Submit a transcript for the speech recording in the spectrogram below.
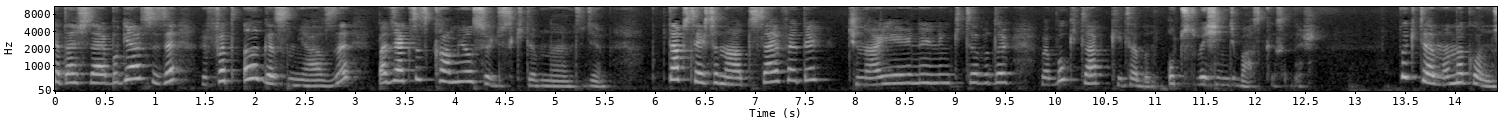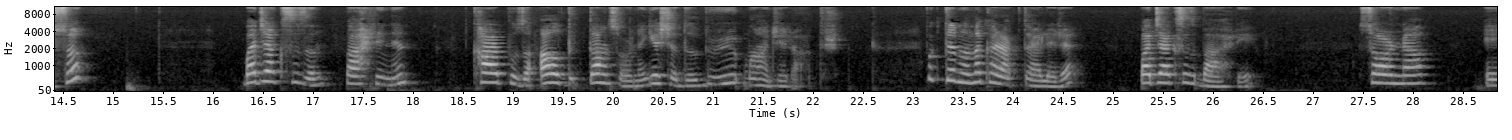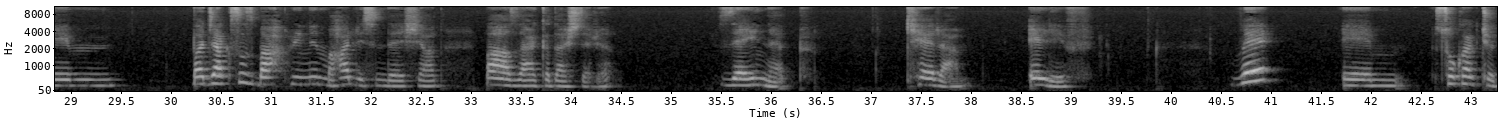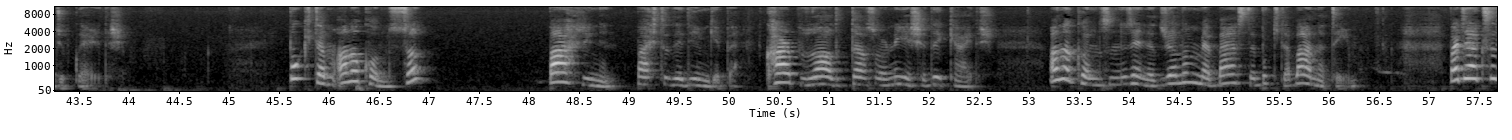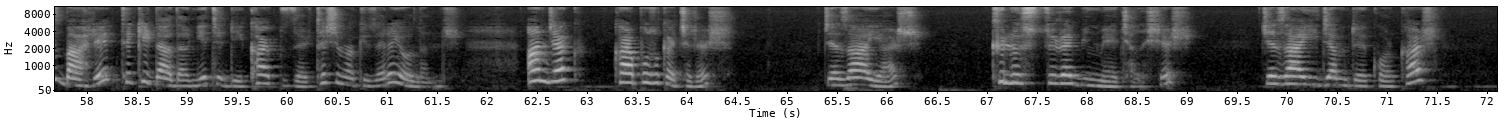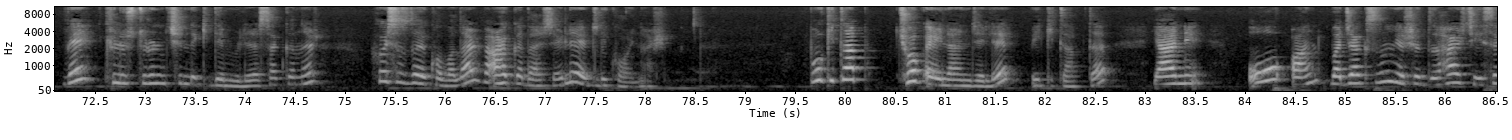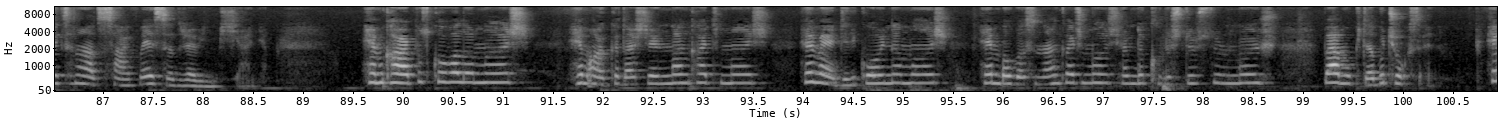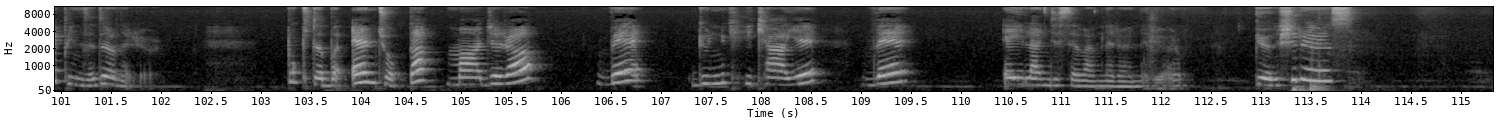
arkadaşlar bugün size Rıfat Ilgaz'ın yazdığı Bacaksız Kamyon Sürücüsü kitabını anlatacağım. Bu kitap 86 sayfadır. Çınar Yayınları'nın kitabıdır ve bu kitap kitabın 35. baskısıdır. Bu kitabın ana konusu Bacaksız'ın Bahri'nin karpuzu aldıktan sonra yaşadığı büyük maceradır. Bu kitabın ana karakterleri Bacaksız Bahri, sonra Bacaksız Bahri'nin mahallesinde yaşayan bazı arkadaşları Zeynep, Kerem, Elif ve em, sokak çocuklarıdır. Bu kitabın ana konusu Bahri'nin başta dediğim gibi karpuzu aldıktan sonra yaşadığı hikayedir. Ana konusunun üzerine duralım ve ben size bu kitabı anlatayım. Bacaksız Bahri Tekirdağ'dan getirdiği karpuzları taşımak üzere yollanır. Ancak karpuzu kaçırır, ceza yer, külüstüre binmeye çalışır, ceza yiyeceğim diye korkar ve külüstürün içindeki demirlere saklanır, hırsızları kovalar ve arkadaşlarıyla evcilik oynar. Bu kitap çok eğlenceli bir kitaptı. Yani o an bacaksızın yaşadığı her şeyi 86 sayfaya sığdırabilmiş yani. Hem karpuz kovalamış, hem arkadaşlarından kaçmış, hem evcilik oynamış, hem babasından kaçmış, hem de külüstür sürmüş. Ben bu kitabı çok sevdim. Hepinize de öneriyorum. Bu kitabı en çok da macera ve günlük hikaye ve eğlence sevenlere öneriyorum. Görüşürüz.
